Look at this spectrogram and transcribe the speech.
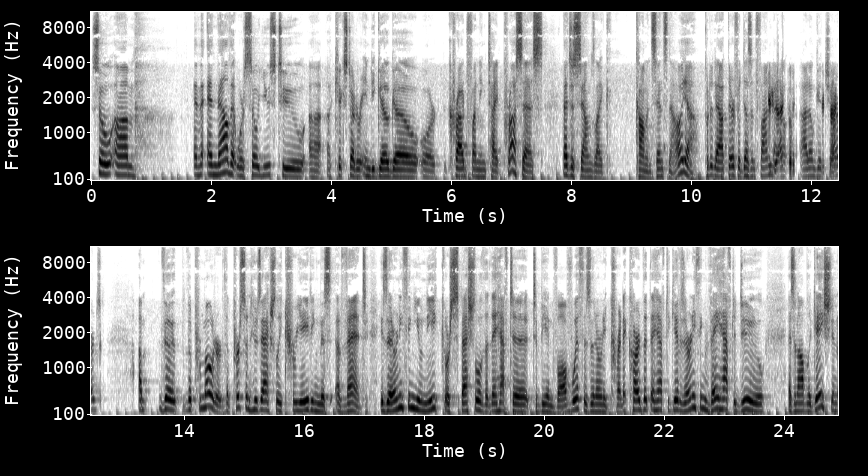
So um and and now that we're so used to uh, a Kickstarter, Indiegogo, or crowdfunding type process, that just sounds like common sense now. Oh yeah, put it out there. If it doesn't fund, exactly. I, don't, I don't get exactly. charged. Um, the the promoter, the person who's actually creating this event, is there anything unique or special that they have to to be involved with? Is there any credit card that they have to give? Is there anything they have to do as an obligation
